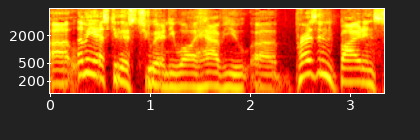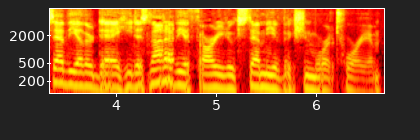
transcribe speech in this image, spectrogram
Uh, let me ask you this too, Andy, while I have you. Uh, President Biden said the other day he does not have the authority to extend the eviction moratorium.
